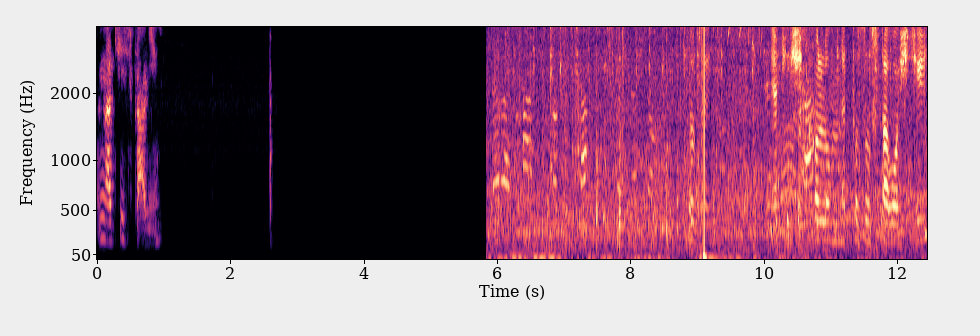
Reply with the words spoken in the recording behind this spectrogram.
naciskali. Tutaj jakieś kolumny pozostałości.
